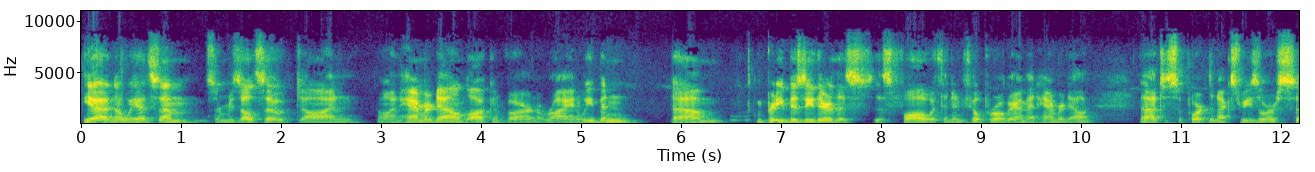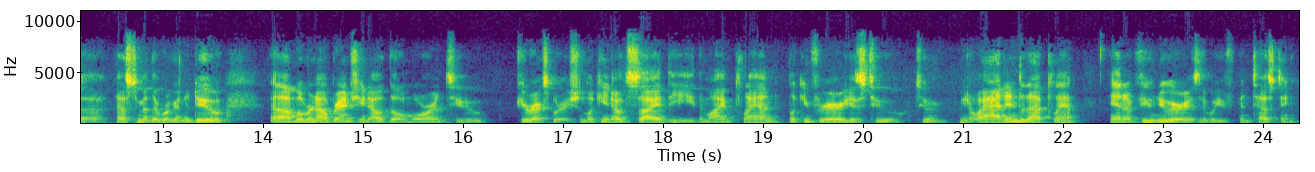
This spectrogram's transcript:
Yeah, no, we had some some results out on on Hammerdown, Lochinvar, and Orion. We've been um, pretty busy there this this fall with an infill program at Hammerdown uh, to support the next resource uh, estimate that we're going to do. Uh, but we're now branching out though more into pure exploration, looking outside the the mine plan, looking for areas to to you know add into that plan, and a few new areas that we've been testing.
